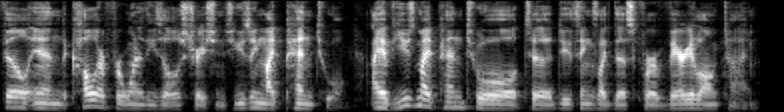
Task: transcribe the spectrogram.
fill in the color for one of these illustrations using my pen tool. I have used my pen tool to do things like this for a very long time,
